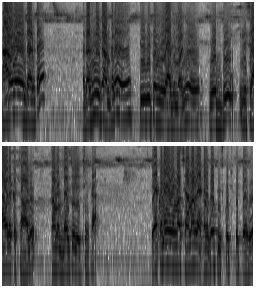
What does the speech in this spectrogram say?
కారణం ఏంటంటే రజనీకాంత్ని టీవీ తొమ్మిది యాజమాన్యం వద్దు నీ సేవలు ఇక చాలు. తమకు దయచేయచ్చు ఇంకా ఎక్కడో ఉన్న ఛానల్ ఎక్కడికో తీసుకొచ్చి పెట్టావు.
